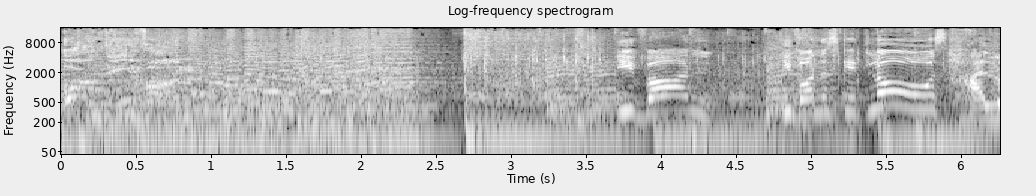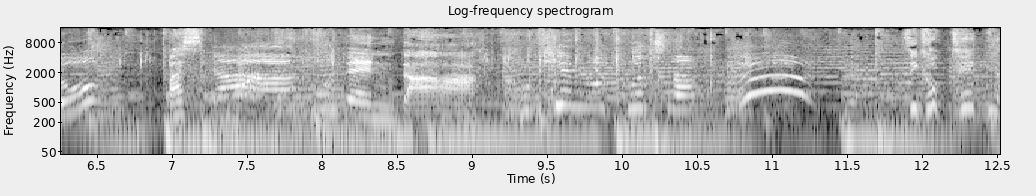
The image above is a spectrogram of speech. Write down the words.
und Yvonne. Yvonne, Yvonne, es geht los. Hallo? Was machst du denn da? Guck hier nur kurz nach. Sie guckt Titten.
